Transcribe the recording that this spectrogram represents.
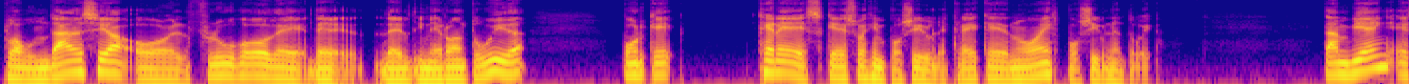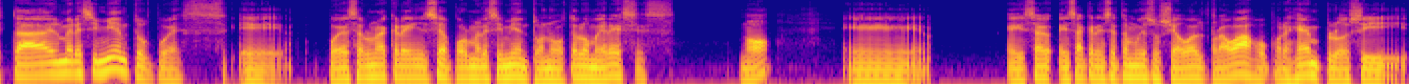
tu abundancia o el flujo de, del dinero en tu vida, porque crees que eso es imposible, crees que no es posible en tu vida. También está el merecimiento, pues eh, puede ser una creencia por merecimiento, no te lo mereces, ¿no? Eh, esa, esa, creencia está muy asociada al trabajo. Por ejemplo, si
